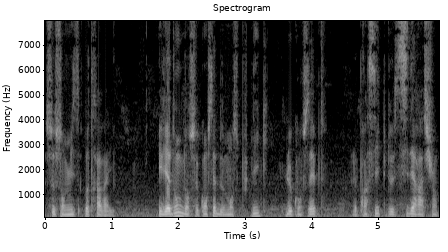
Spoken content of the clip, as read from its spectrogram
se sont mises au travail. Il y a donc dans ce concept de mon Sputnik le concept, le principe de sidération.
